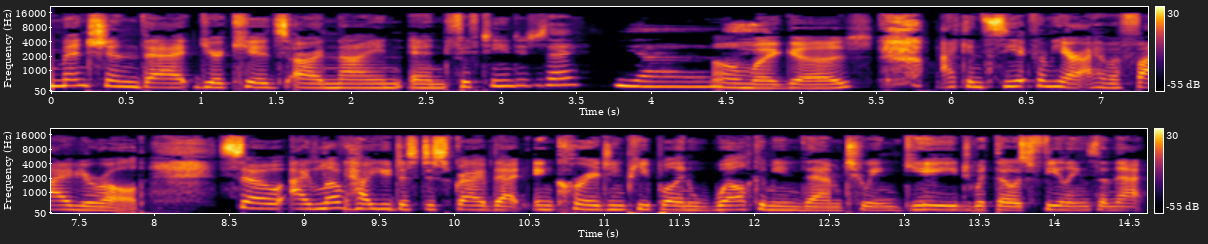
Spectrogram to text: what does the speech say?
mentioned that your kids are nine and 15, did you say? Yes. Oh my gosh. I can see it from here. I have a five year old. So I love how you just described that encouraging people and welcoming them to engage with those feelings and that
